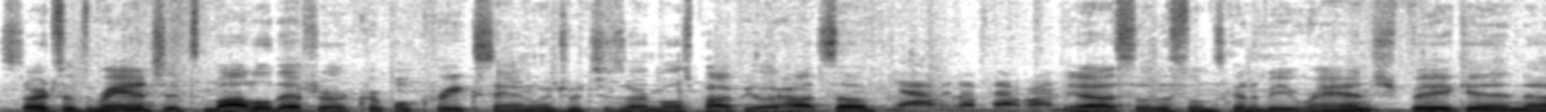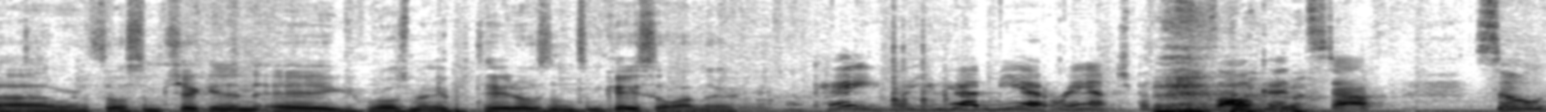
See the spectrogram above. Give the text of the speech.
starts with ranch. It's modeled after our Cripple Creek sandwich, which is our most popular hot sub. Yeah, we love that one. Yeah, so this one's going to be ranch, bacon. Uh, we're going to throw some chicken, egg, rosemary potatoes, and some queso on there. Okay, well you had me at ranch, but this is all good stuff. So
